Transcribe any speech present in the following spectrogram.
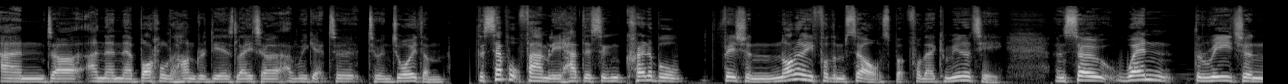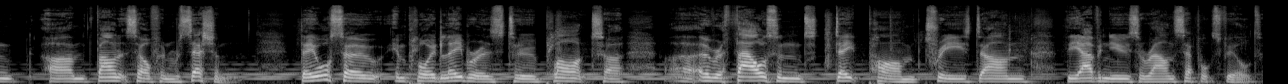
and uh, and then they're bottled hundred years later, and we get to to enjoy them the Seppelt family had this incredible vision, not only for themselves, but for their community. And so when the region um, found itself in recession, they also employed laborers to plant uh, uh, over a thousand date palm trees down the avenues around Seppeltsfield,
